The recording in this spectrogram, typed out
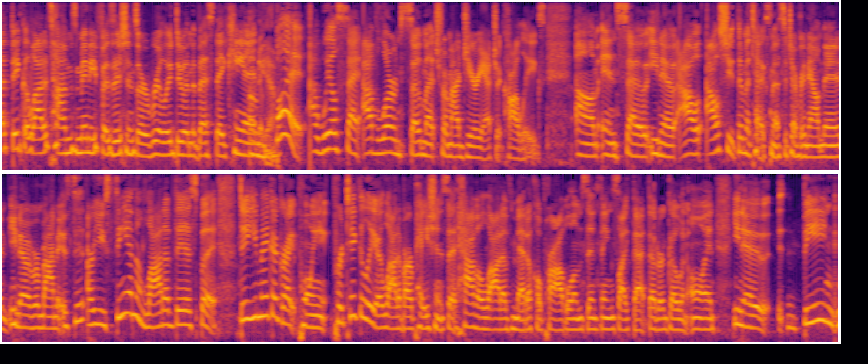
I think a lot of times many physicians are really doing the best they can. Oh, yeah. But I will say I've learned so much from my geriatric colleagues. Um, and so, you know, I'll, I'll shoot them a text message every now and then, you know, remind is this, are you seeing a lot of this? But do you make a great point, particularly a lot of our patients that have a lot of medical problems and things like that that are going on, you know, being,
